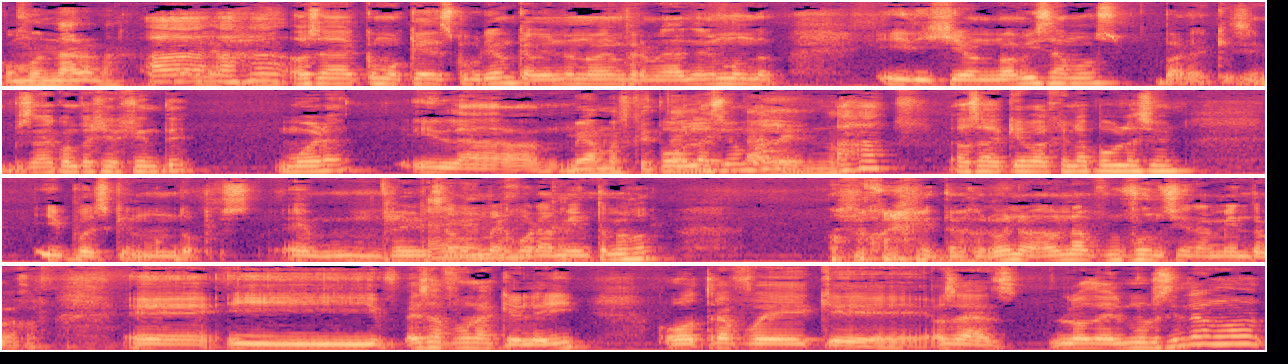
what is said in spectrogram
Como un arma. Ah, ajá, o sea, como que descubrieron que había una nueva enfermedad en el mundo y dijeron, no avisamos para que se empiezan a contagiar gente, muera y la Veamos tan población baje. ¿no? Ajá, o sea, que baje la población y pues que el mundo pues em, regrese a un en mejoramiento mejor. Un mejoramiento mejor, bueno, a una- un funcionamiento mejor. Eh, y esa fue una que leí. Otra fue que, o sea, lo del murciélago,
